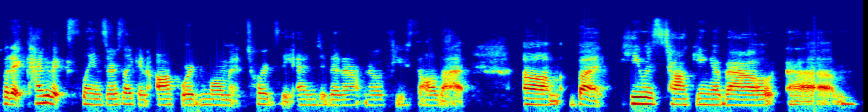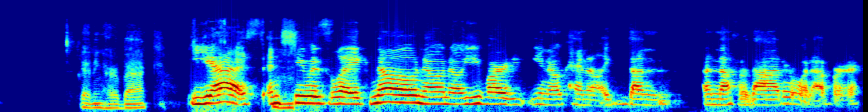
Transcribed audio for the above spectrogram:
but it kind of explains there's like an awkward moment towards the end of it. I don't know if you saw that. Um, but he was talking about, um, Getting her back. Yes. And Mhm. she was like, no, no, no, you've already, you know, kind of like done enough of that or whatever.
